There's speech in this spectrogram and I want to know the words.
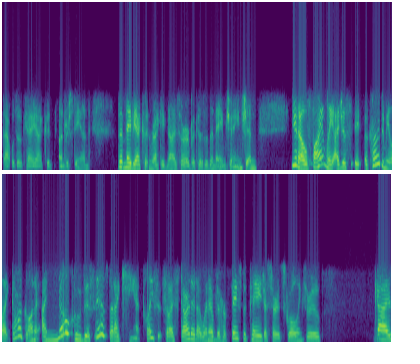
that was okay. I could understand that maybe I couldn't recognize her because of the name change and you know finally I just it occurred to me like doggone it I know who this is but I can't place it. So I started I went over to her Facebook page I started scrolling through guys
